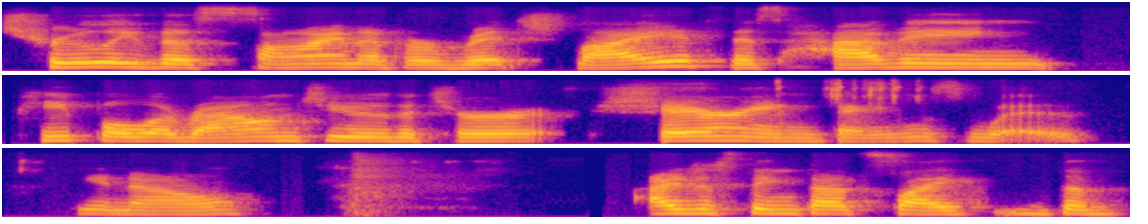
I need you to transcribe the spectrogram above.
truly the sign of a rich life is having people around you that you're sharing things with, you know? I just think that's like the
